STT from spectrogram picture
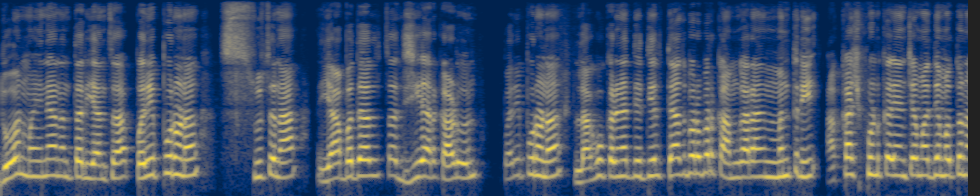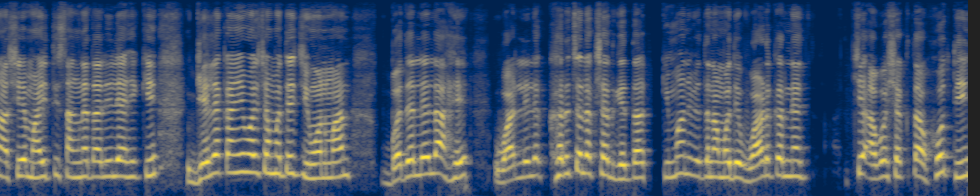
दोन महिन्यानंतर यांचा परिपूर्ण सूचना याबद्दलचा जी आर काढून परिपूर्ण लागू करण्यात येतील. त्याचबरोबर कामगार मंत्री आकाश फुंडकर यांच्या माध्यमातून अशी माहिती सांगण्यात आलेली आहे की गेल्या काही वर्षामध्ये जीवनमान बदललेलं आहे. वाढलेले खर्च लक्षात घेता किमान वेतनामध्ये वाढ करण्याची आवश्यकता होती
